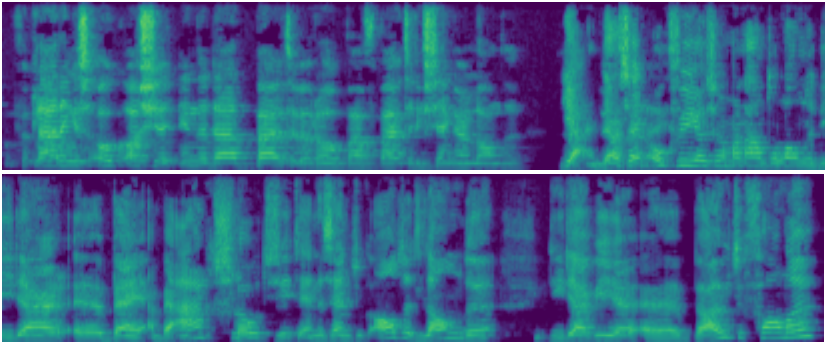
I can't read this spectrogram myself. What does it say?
verklaring is ook als je inderdaad buiten Europa of buiten die Schengenlanden ja, en daar zijn ook weer zeg maar, een aantal landen die daarbij uh, bij, bij aangesloten zitten. En er zijn natuurlijk altijd landen die daar weer uh, buiten vallen.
